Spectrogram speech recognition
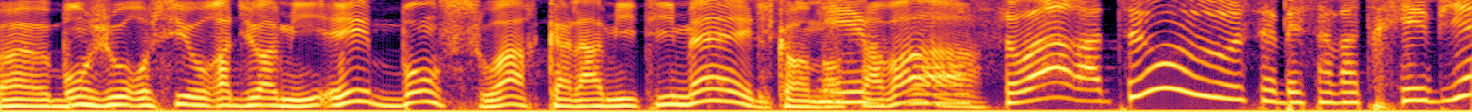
Euh, bonjour aussi aux radio amis et bonsoir Calamity Mail. Comment ça va? Bonsoir à tous. Eh ben, ça va très bien,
